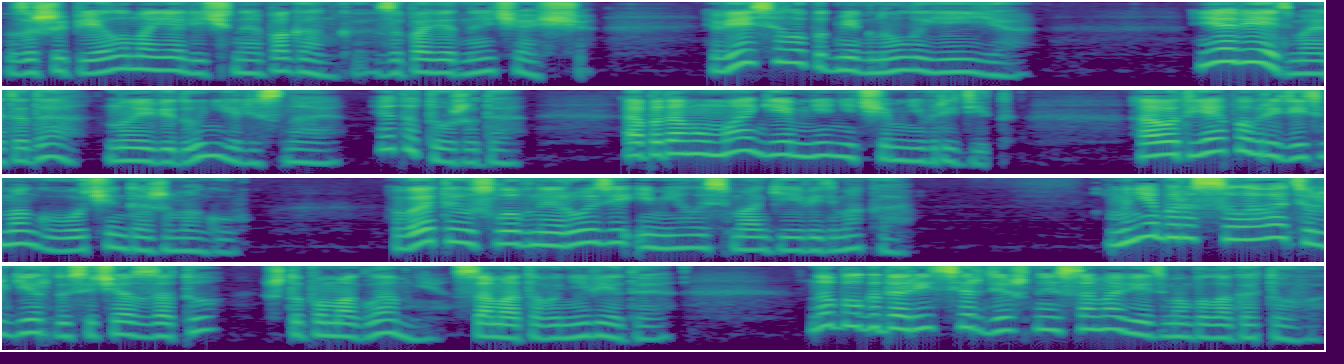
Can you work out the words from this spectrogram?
Зашипела моя личная поганка, заповедная чаща. Весело подмигнула ей я. Я ведьма, это да, но и ведунья лесная, это тоже да. А потому магия мне ничем не вредит. А вот я повредить могу, очень даже могу. В этой условной розе имелась магия ведьмака. Мне бы расцеловать Ульгерду сейчас за то, что помогла мне, сама того не ведая — но благодарить сердечно и сама ведьма была готова.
